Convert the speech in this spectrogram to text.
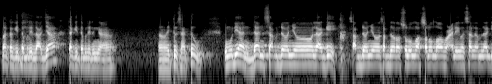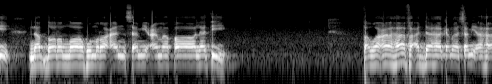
maka kita boleh belajar dan kita boleh dengar. Ha, itu satu. Kemudian dan sabdanya lagi, sabdanya sabda Rasulullah sallallahu alaihi wasallam lagi, nadarallahu ra'an sami'a maqalati فوعاها فأداها كما سمعها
